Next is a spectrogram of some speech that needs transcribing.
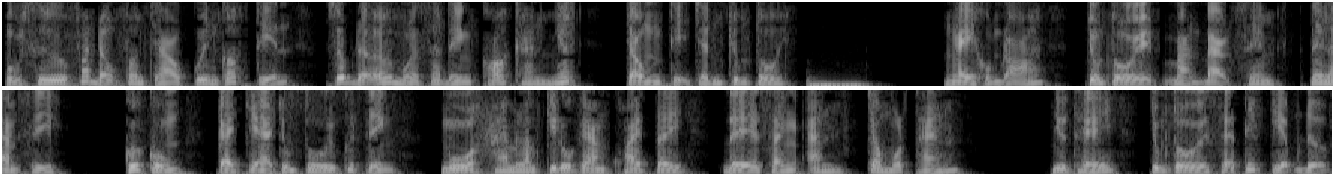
mục sư phát động phong trào quyên góp tiền giúp đỡ một gia đình khó khăn nhất trong thị trấn chúng tôi. Ngay hôm đó, chúng tôi bàn bạc xem nên làm gì. Cuối cùng, cả nhà chúng tôi quyết định mua 25 kg khoai tây để dành ăn trong một tháng. Như thế, chúng tôi sẽ tiết kiệm được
